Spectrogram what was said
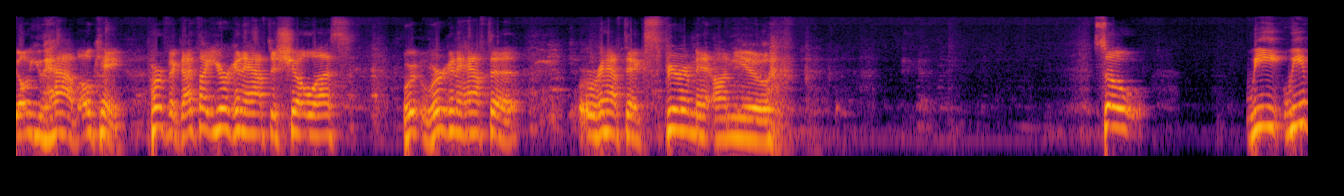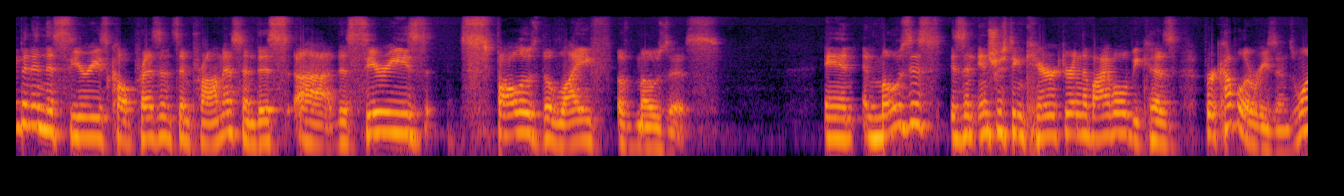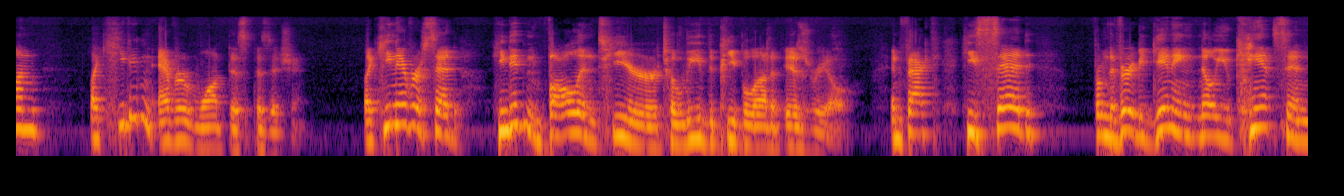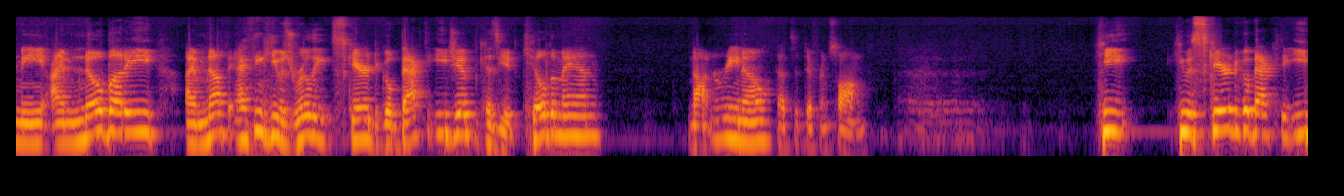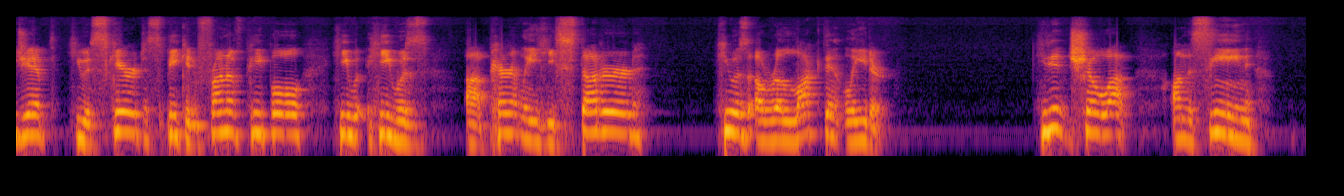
Oh, you have? Okay, perfect. I thought you were going to have to show us. We're, we're going to have to. We're going to have to experiment on you. So, we we have been in this series called Presence and Promise, and this uh, this series follows the life of Moses. And, and Moses is an interesting character in the Bible because for a couple of reasons. One, like he didn't ever want this position. Like he never said, he didn't volunteer to lead the people out of Israel. In fact, he said from the very beginning, No, you can't send me. I'm nobody. I'm nothing. I think he was really scared to go back to Egypt because he had killed a man. Not in Reno. That's a different song. He he was scared to go back to Egypt. He was scared to speak in front of people. He he was uh, apparently he stuttered. He was a reluctant leader. He didn't show up on the scene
